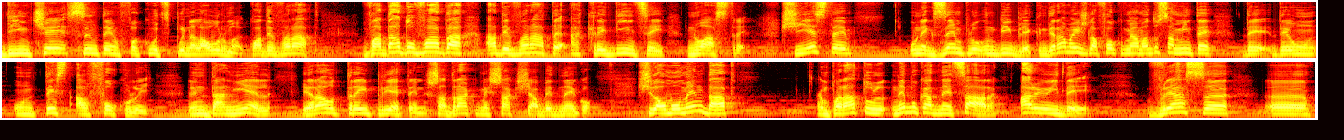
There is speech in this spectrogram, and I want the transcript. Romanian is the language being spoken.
din ce suntem făcuți până la urmă, cu adevărat va da dovada adevărată a credinței noastre. Și este un exemplu în Biblie. Când eram aici la foc, mi-am adus aminte de, de un, un test al focului. În Daniel erau trei prieteni, Shadrach, Meșac și Abednego. Și la un moment dat, împăratul Nebucadnețar are o idee. Vrea să uh,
